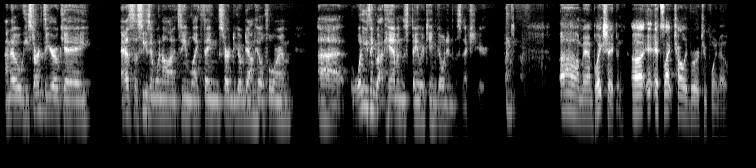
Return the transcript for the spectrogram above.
I know he started the year okay. As the season went on, it seemed like things started to go downhill for him. Uh, what do you think about him and this Baylor team going into this next year? Oh man, Blake Shapen. Uh, it, it's like Charlie Brewer 2.0.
